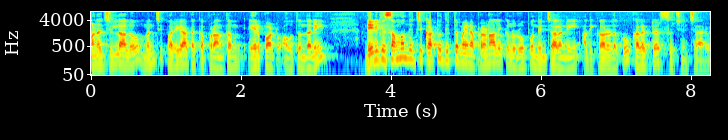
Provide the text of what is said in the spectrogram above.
మన జిల్లాలో మంచి పర్యాటక ప్రాంతం ఏర్పాటు అవుతుందని దీనికి సంబంధించి కట్టుదిట్టమైన ప్రణాళికలు రూపొందించాలని అధికారులకు కలెక్టర్ సూచించారు.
